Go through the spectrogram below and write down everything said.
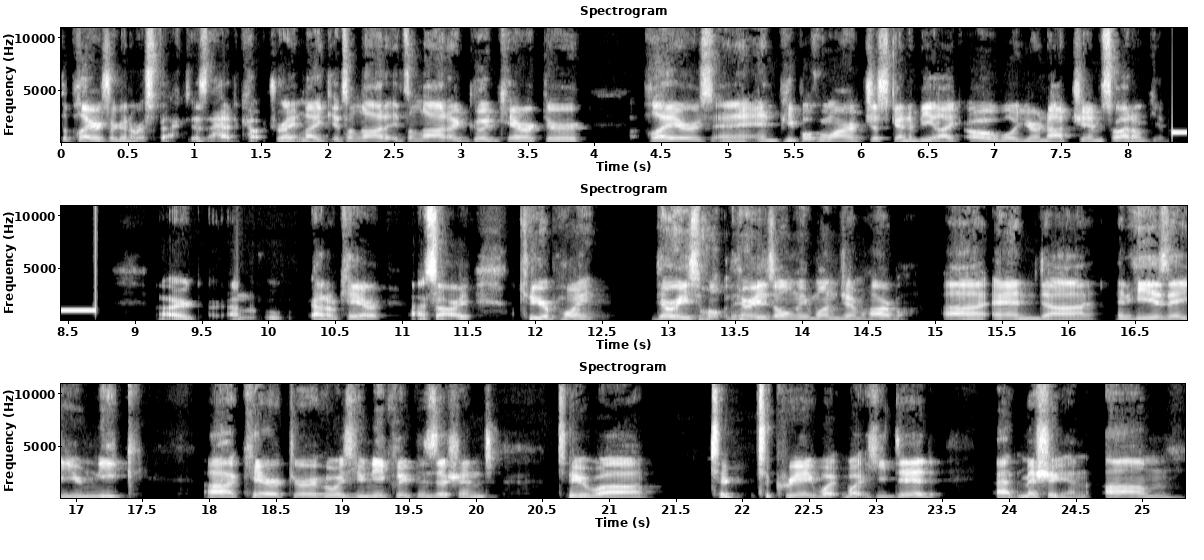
the players are going to respect as a head coach, right? Like it's a lot. It's a lot of good character players and, and people who aren't just going to be like, oh, well, you're not Jim, so I don't give, or um, I don't care. Uh, sorry. To your point, there is there is only one Jim Harbaugh, uh, and uh, and he is a unique uh, character who is uniquely positioned to uh, to to create what what he did at Michigan. Um,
